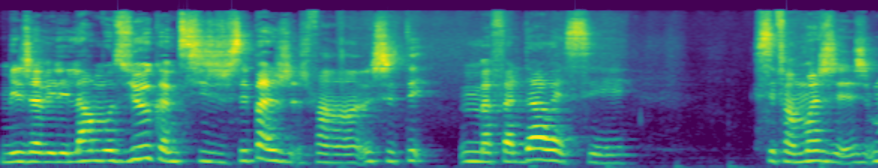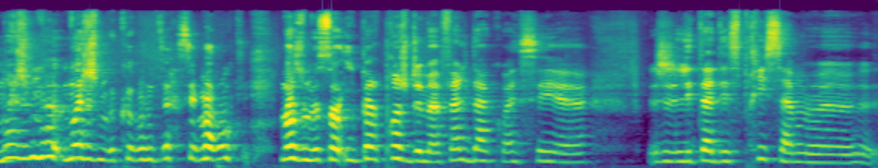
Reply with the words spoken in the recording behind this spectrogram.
mais j'avais les larmes aux yeux comme si, je sais pas, enfin, j'étais. Mafalda, ouais, c'est. C'est, moi, j'ai- moi, je me, moi, je me, comment dire, c'est marrant. Moi, je me sens hyper proche de Mafalda, quoi. C'est, euh, je- l'état d'esprit, ça me, euh,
